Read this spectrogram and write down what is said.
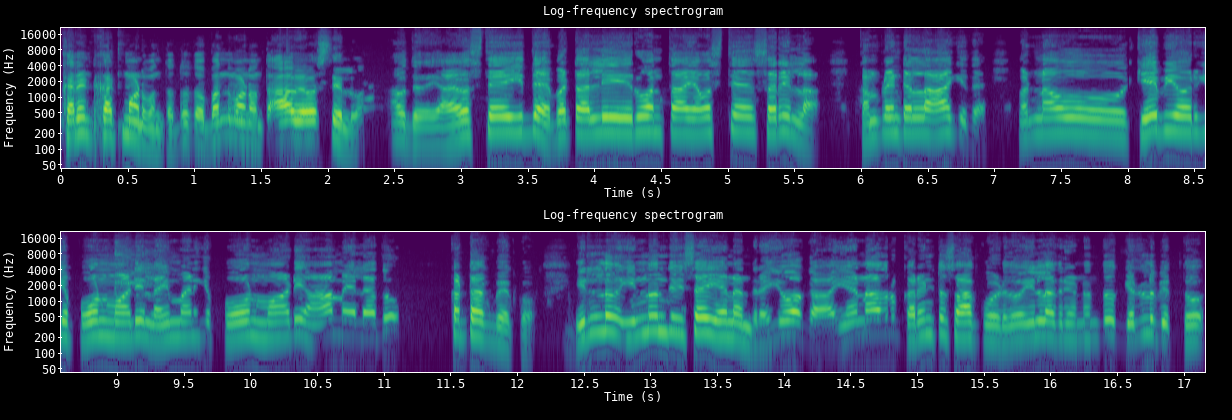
ಕರೆಂಟ್ ಕಟ್ ಮಾಡುವಂಥದ್ದು ಅಥವಾ ಬಂದ್ ಮಾಡುವಂತ ಆ ವ್ಯವಸ್ಥೆ ಇಲ್ವಾ? ಹೌದು ವ್ಯವಸ್ಥೆ ಇದೆ ಬಟ್ ಅಲ್ಲಿ ಇರುವಂತ ವ್ಯವಸ್ಥೆ ಸರಿ ಇಲ್ಲ. ಕಂಪ್ಲೇಂಟ್ ಎಲ್ಲ ಆಗಿದೆ ಬಟ್ ನಾವು ಕೆ ಬಿ ಅವರಿಗೆ ಫೋನ್ ಮಾಡಿ ಲೈನ್ ಮ್ಯಾನ್ಗೆ ಫೋನ್ ಮಾಡಿ ಆಮೇಲೆ ಅದು ಕಟ್ ಆಗ್ಬೇಕು. ಇಲ್ಲ ಇನ್ನೊಂದು ವಿಷಯ ಏನಂದ್ರೆ, ಇವಾಗ ಏನಾದ್ರೂ ಕರೆಂಟ್ ಸಾಕು ಹೊಡೆದು, ಇಲ್ಲಾದ್ರೆ ಏನೊಂದು ಗೆಲ್ಲು ಬಿತ್ತು,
